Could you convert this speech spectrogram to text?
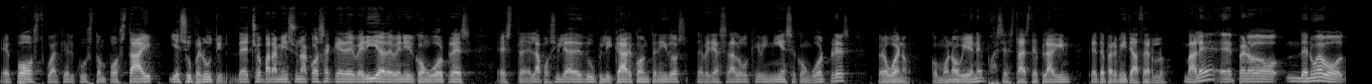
eh, post, cualquier custom post type y es súper útil. De hecho, para mí es una cosa que debería de venir con WordPress. Este, la posibilidad de duplicar contenidos debería ser algo que viniese con WordPress, pero bueno, como no viene, pues está este plugin que te permite hacerlo, ¿vale? Eh, pero de nuevo,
